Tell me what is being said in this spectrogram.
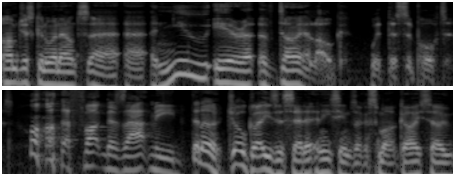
I'm just going to announce uh, uh, a new era of dialogue with the supporters. What the fuck does that mean? Dunno, Joel Glazer said it and he seems like a smart guy, so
